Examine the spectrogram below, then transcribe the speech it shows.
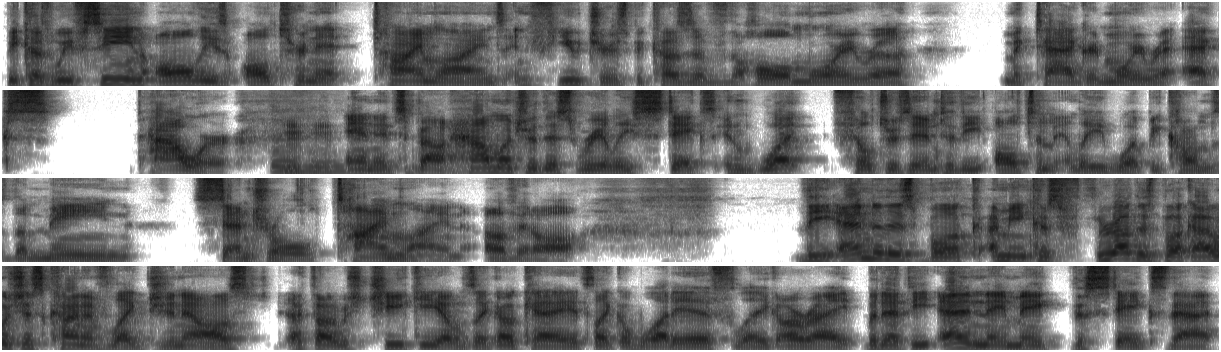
Because we've seen all these alternate timelines and futures because of the whole Moira MacTaggert, Moira X power, Mhm. and it's about how much of this really sticks and what filters into the ultimately what becomes the main central timeline of it all the end of this book, I mean, because throughout this book, I was just kind of like Janelle. I, was, I thought it was cheeky. I was like, okay, it's like a what if, like, all right. But at the end, they make the stakes that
